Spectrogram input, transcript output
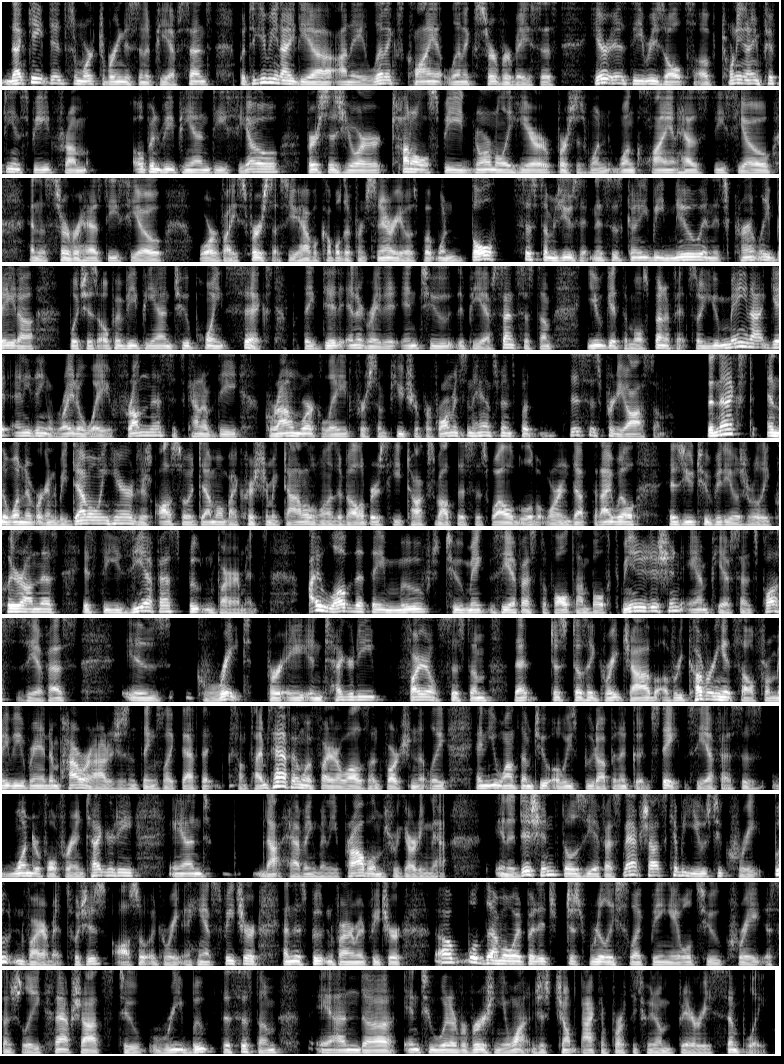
Netgate did some work to bring this into pfSense, but to give you an idea on a Linux client, Linux server basis, here is the results of 2950 in speed from OpenVPN DCO versus your tunnel speed normally here versus when one client has DCO and the server has DCO or vice versa. So you have a couple different scenarios, but when both systems use it, and this is going to be new and it's currently beta, which is OpenVPN 2.6, but they did integrate it into the pfSense system, you get the most benefit. So you may not get anything right away from this. It's kind of the groundwork laid for some future performance enhancements, but this is pretty awesome. The next, and the one that we're going to be demoing here, there's also a demo by Christian McDonald, one of the developers. He talks about this as well, a little bit more in depth than I will. His YouTube video is really clear on this. It's the ZFS boot environments. I love that they moved to make ZFS default on both Community Edition and pfSense Plus. ZFS is great for a integrity file system that just does a great job of recovering itself from maybe random power outages and things like that that sometimes happen with firewalls, unfortunately, and you want them to always boot up in a good state. ZFS is wonderful for integrity and not having many problems regarding that. In addition, those ZFS snapshots can be used to create boot environments, which is also a great enhanced feature. And this boot environment feature, uh, we'll demo it, but it's just really slick being able to create essentially snapshots to reboot the system and uh, into whatever version you want and just jump back and forth between them very simply.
